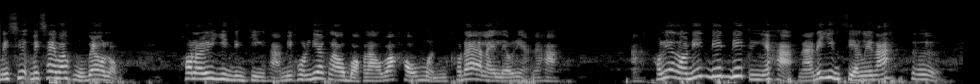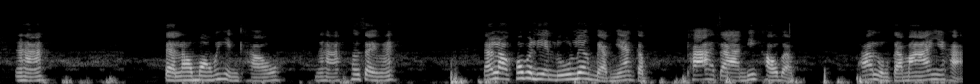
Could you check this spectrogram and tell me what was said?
ไม่เชื่อไม่ใช่ว่าหูแววหรอกเพราะเราได้ยินจริงๆค่ะ มีคนเรียกเราบอกเราว่าเขาเหมือนเขาได้อะไรแล้วเนี่ยนะคะอะเขาเรียกเรานิดนิดนิดอย่างเงี้ยค่ะนะได้ยินเสียงเลยนะเออนะคะแต่เรามองไม่เห็นเขานะคะ เข้าใจไหมแล้วเราก็ไปเรียนรู้เรื่องแบบเนี้ยกับพระอาจารย์ที่เขาแบบพระหลวงตาไม้เนี่ยค่ะ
